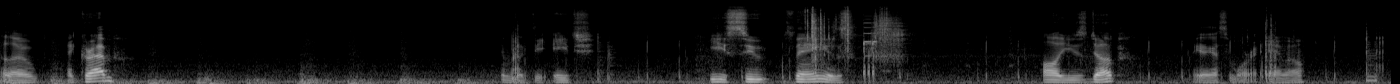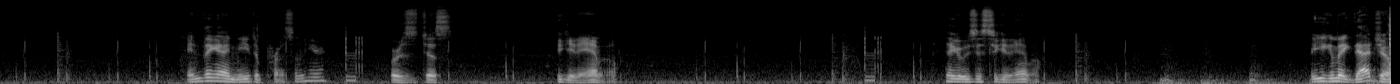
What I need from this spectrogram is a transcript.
Hello, head crab. Seems like the H E suit thing is all used up. I think I got some more ammo. Anything I need to press in here? Or is it just to get ammo? I think it was just to get ammo. You can make that jump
